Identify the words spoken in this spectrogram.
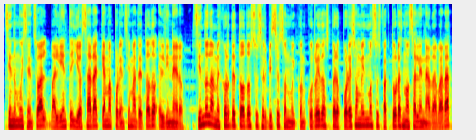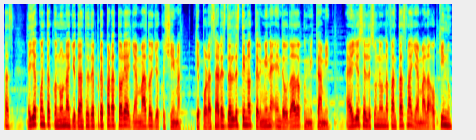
siendo muy sensual, valiente y osada que ama por encima de todo el dinero. Siendo la mejor de todos, sus servicios son muy concurridos, pero por eso mismo sus facturas no salen nada baratas. Ella cuenta con un ayudante de preparatoria llamado Yokoshima, que por azares del destino termina endeudado con Mikami. A ellos se les une una fantasma llamada Okinu.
